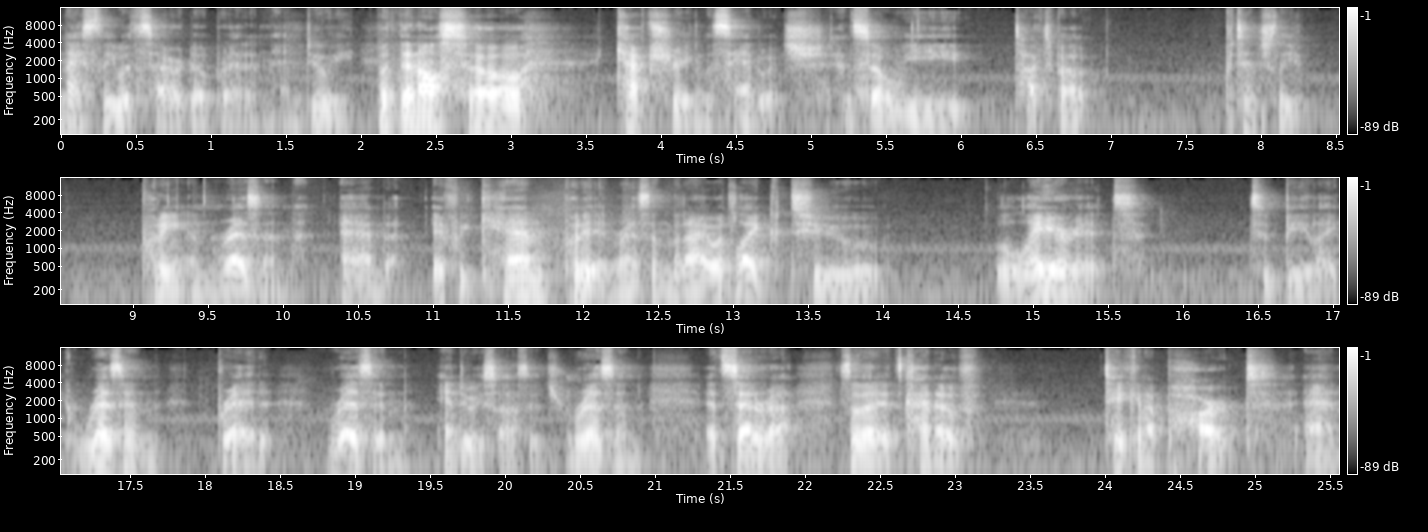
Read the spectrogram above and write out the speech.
nicely with sourdough bread and, and andouille. But then also capturing the sandwich. And so we talked about potentially putting it in resin. And if we can put it in resin, then I would like to layer it to be like resin, bread, resin, andouille sausage, mm-hmm. resin, etc., so that it's kind of taken apart. And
